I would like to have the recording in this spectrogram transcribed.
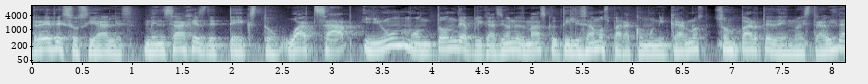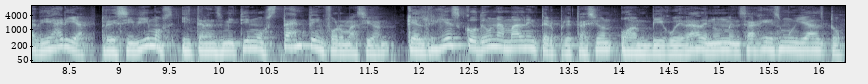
redes sociales, mensajes de texto, WhatsApp y un montón de aplicaciones más que utilizamos para comunicarnos son parte de nuestra vida diaria. Recibimos y transmitimos tanta información que el riesgo de una mala interpretación o ambigüedad en un mensaje es muy alto.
